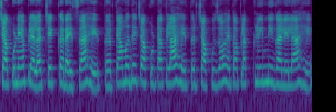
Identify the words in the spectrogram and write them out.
चाकूने आपल्याला चेक करायचं आहे. तर त्यामध्ये चाकू टाकला आहे. तर चाकू जो आहे तो आपला क्लीन निघालेला आहे.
